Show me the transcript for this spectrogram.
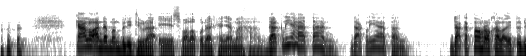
Kalau Anda membeli Durais walaupun harganya mahal, tidak kelihatan, tidak kelihatan. Tidak ketoro kalau itu di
